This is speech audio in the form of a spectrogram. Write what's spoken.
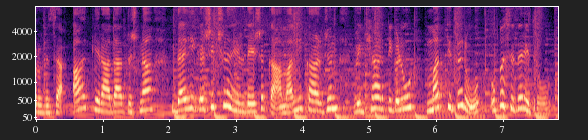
ಪ್ರೊಫೆಸರ್ ಆರ್ ಕೆ ರಾಧಾಕೃಷ್ಣ, ದೈಹಿಕ ಶಿಕ್ಷಣ ನಿರ್ದೇಶಕ ಮಲ್ಲಿಕಾರ್ಜುನ್, ವಿದ್ಯಾರ್ಥಿಗಳು ಮತ್ತಿತರರು ಉಪಸ್ಥಿತರಿದ್ದರು.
